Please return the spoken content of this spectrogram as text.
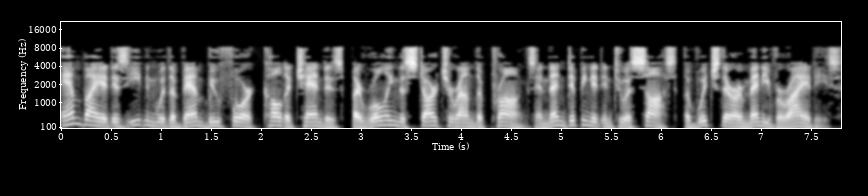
Ambuyat is eaten with a bamboo fork called a chandas, by rolling the starch around the prongs and then dipping it into a sauce, of which there are many varieties.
